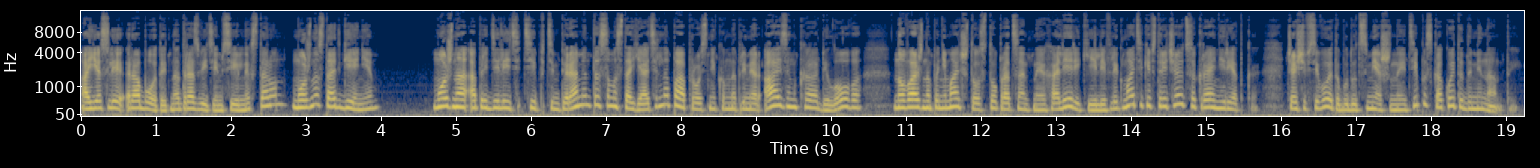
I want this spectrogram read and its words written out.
а если работать над развитием сильных сторон, можно стать гением». Можно определить тип темперамента самостоятельно по опросникам, например, Айзенка, Белова, но важно понимать, что стопроцентные холерики или флегматики встречаются крайне редко. Чаще всего это будут смешанные типы с какой-то доминантой.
